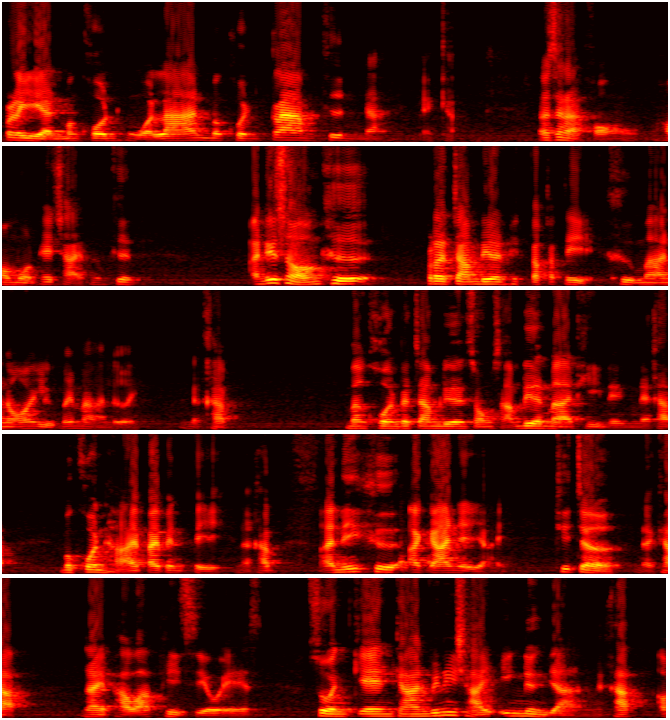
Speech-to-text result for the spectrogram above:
เปลี่ยน บางคนหัวล้าน บางคนกล้ามขึ้นได้นะครับ ลักษณะของฮอร์โมนเพศชายเพิ่มขึ้น อันที่สองคือประจำเดือนผิดปกติคือมาน้อยหรือไม่มาเลยนะครับ บางคนประจำเดือน 2-3 เดือนมาทีหนึ่งนะครับบางคนหายไปเป็นปีนะครับ อันนี้คืออาการใหญ่ ๆ ที่เจอนะครับในภาวะ PCOS ส่วนเกณฑ์การวินิจฉัยอีกหนึ่งอย่างนะครับ เอา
